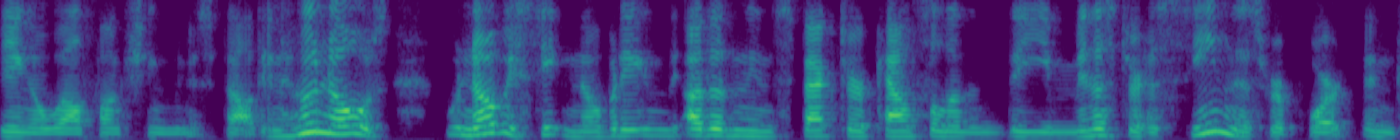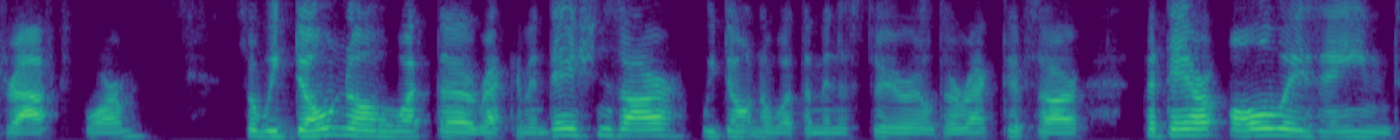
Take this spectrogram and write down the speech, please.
being a well functioning municipality. And who knows? Nobody see, nobody other than the inspector, council, and the minister has seen this report in draft form. So we don't know what the recommendations are. We don't know what the ministerial directives are, but they are always aimed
